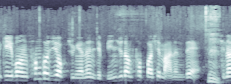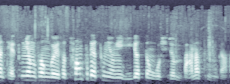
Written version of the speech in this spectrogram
특히 이번 선거 지역 중에는 이제 민주당 텃밭이 많은데 네. 지난 대통령 선거에서 트럼프 대통령이 이겼던 곳이 좀 많았습니다.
